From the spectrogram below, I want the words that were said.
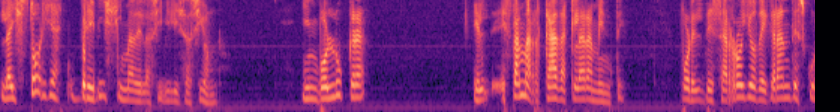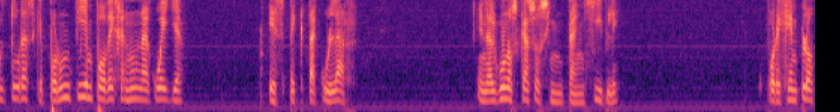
La historia brevísima de la civilización involucra, el, está marcada claramente por el desarrollo de grandes culturas que por un tiempo dejan una huella espectacular, en algunos casos intangible. Por ejemplo,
